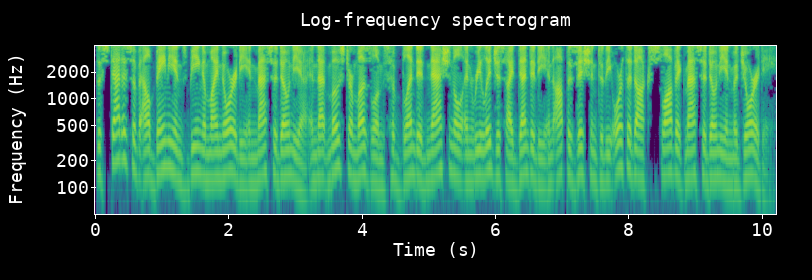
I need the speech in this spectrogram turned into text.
The status of Albanians being a minority in Macedonia and that most are Muslims have blended national and religious identity in opposition to the Orthodox Slavic Macedonian majority.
